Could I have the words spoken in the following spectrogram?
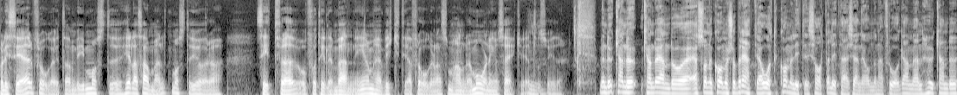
polisiär fråga utan vi måste, hela samhället måste göra sitt för att, få till en vändning i de här viktiga frågorna som handlar om ordning och säkerhet Mm. och så vidare. Men du, kan, du, kan du ändå, eftersom det kommer så brett, jag återkommer lite, tjatar lite här känner jag om den här frågan, men hur kan du,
